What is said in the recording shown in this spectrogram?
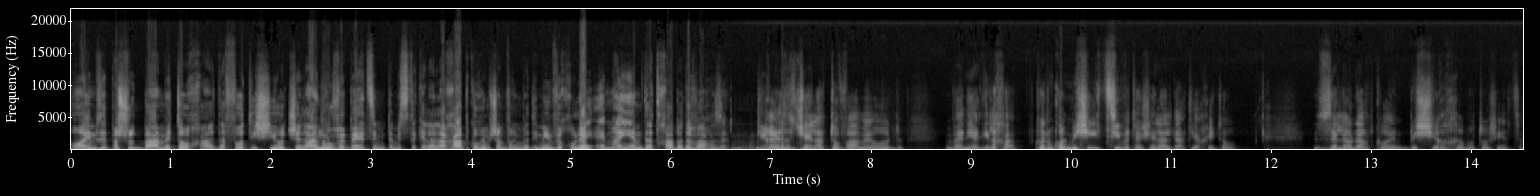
או האם זה פשוט בא מתוך העדפות אישיות שלנו, ובעצם אם אתה מסתכל על הראפ, קורים שם דברים מדהימים וכולי, מהי עמדתך בדבר הזה? זאת שאלה טובה מאוד, ואני אגיד לך, קודם כל, מי שהציב את השאלה, לדעתי, הכי טוב, זה ליאונרד כהן בשיר אחרי מותו שיצא.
